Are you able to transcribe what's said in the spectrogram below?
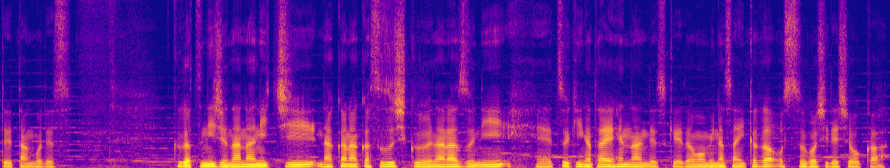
という単語です。9月27日、なかなか涼しくならずに、えー、通勤が大変なんですけれども、皆さんいかがお過ごしでしょうか。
